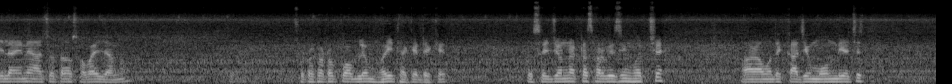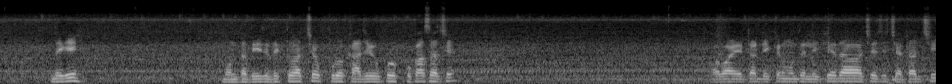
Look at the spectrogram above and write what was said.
এই লাইনে আছো, তারা সবাই জানো। ছোটোখাটো প্রবলেম হয়েই থাকে ডেকের তো সেই জন্য একটা সার্ভিসিং হচ্ছে। আর আমাদের কাজে মন দিয়েছে। দেখি, মনটা দিয়েছে, দেখতে পাচ্ছ? পুরো কাজের উপর ফোকাস আছে। আবার এটা ডেকের মধ্যে লিখিয়ে দেওয়া আছে যে, চ্যাটার্জি।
